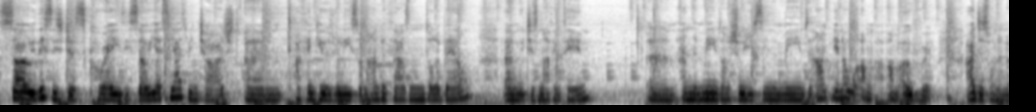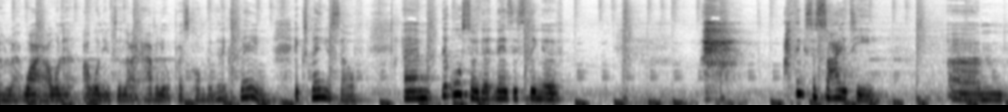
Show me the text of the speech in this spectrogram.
So this is just crazy. So yes, he has been charged. Um, I think he was released on a hundred thousand dollar bail, um, which is nothing to him. Um, and the memes, I'm sure you've seen the memes, and I'm, you know what, I'm, I'm over it. I just want to know like why. I want to, I want him to like have a little press conference and explain, explain yourself. Um, also that there's this thing of, I think society um,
